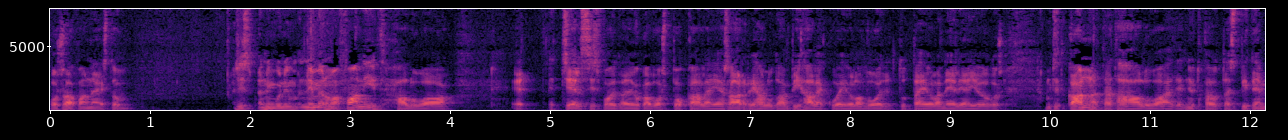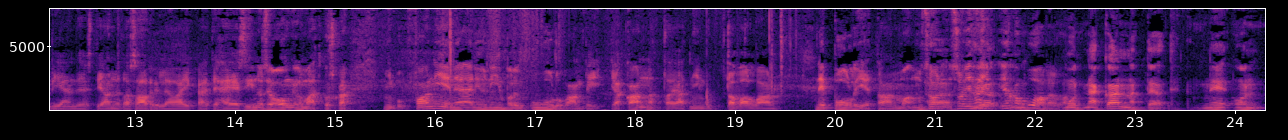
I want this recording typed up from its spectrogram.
osa faneista on... Siis niin kuin nimenomaan fanit haluaa, että et Chelseassa voitetaan joka vuosi pokalle ja Sarri halutaan pihalle, kun ei olla voitettu tai ei olla neljän joukossa. Mutta sitten kannattajat haluaa, että nyt katsottaisiin pitempijänteisesti ja annetaan Sarrille aikaa ja tehdään. Ja siinä on se ongelma, että koska niin kuin, fanien ääni on niin paljon kuuluvampi ja kannattajat niin kuin, tavallaan ne poljetaan, mutta se on, se on ihan No, joka mut- puolella. Mut nämä kannattajat, ne on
